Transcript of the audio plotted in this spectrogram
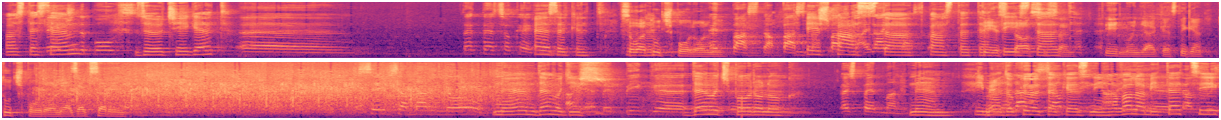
azt eszem, vegetables, zöldséget, uh, okay. Ezeket. Szóval főleg. tud spórolni. És pasta. Pasta. tésztát. Így mondják ezt, igen. Tud spórolni ezek szerint. Nem, dehogy is. uh, Dehogy uh, spórolok. Nem, imádok költekezni. Ha valami tetszik,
